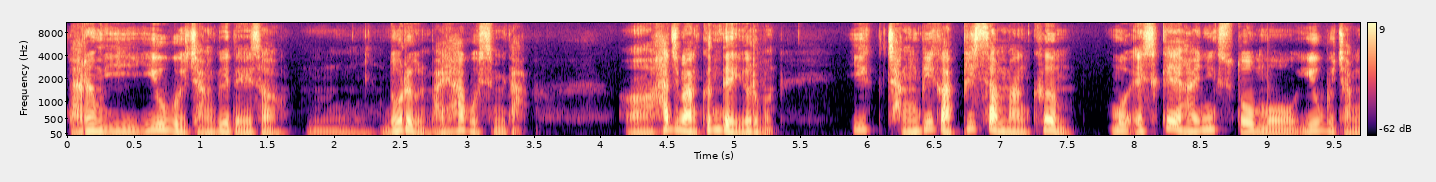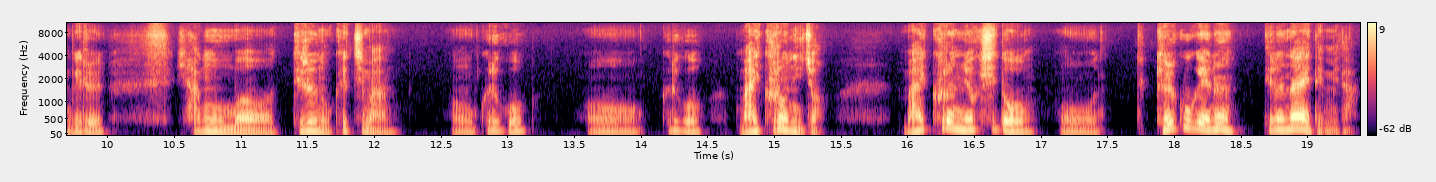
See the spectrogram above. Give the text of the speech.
나름 이 EUV 장비에 대해서, 음, 노력을 많이 하고 있습니다. 어, 하지만 근데 여러분, 이 장비가 비싼 만큼, 뭐, SK 하이닉스도 뭐, EUV 장비를 향후 뭐, 들여놓겠지만, 어, 그리고 어, 그리고 마이크론이죠. 마이크론 역시도 어, 결국에는 드러나야 됩니다.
